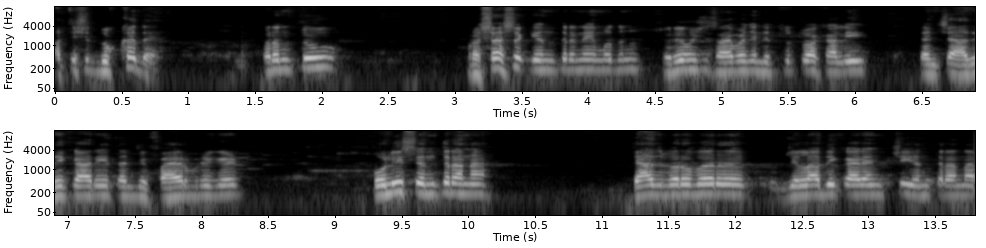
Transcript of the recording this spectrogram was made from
अतिशय दुःखद आहे. परंतु प्रशासक यंत्रणेमधून सूर्यवंशी साहेबांच्या नेतृत्वाखाली त्यांचे अधिकारी त्यांची फायर ब्रिगेड पोलीस यंत्रणा त्याचबरोबर जिल्हाधिकाऱ्यांची यंत्रणा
